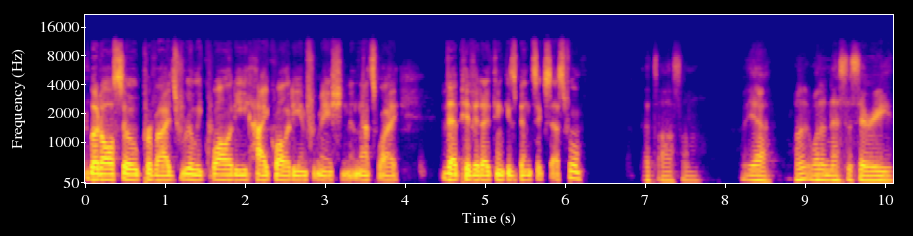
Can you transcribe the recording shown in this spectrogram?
but also provides really quality, high quality information. And that's why Vet Pivot, I think, has been successful. That's awesome. Yeah. What a, what a necessary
